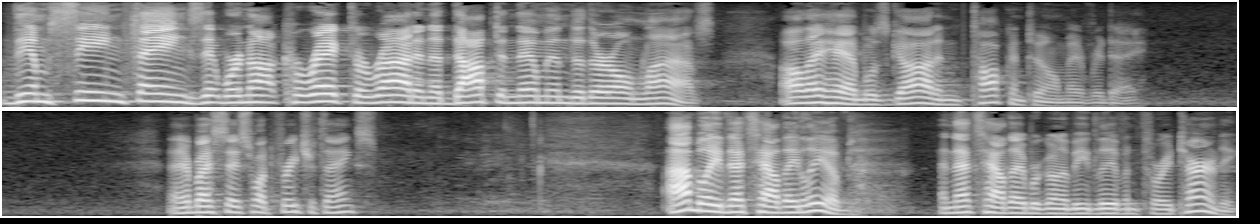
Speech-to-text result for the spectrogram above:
them seeing things that were not correct or right and adopting them into their own lives. All they had was God and talking to them every day. And everybody says what the preacher thinks. I believe that's how they lived, and that's how they were going to be living for eternity.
